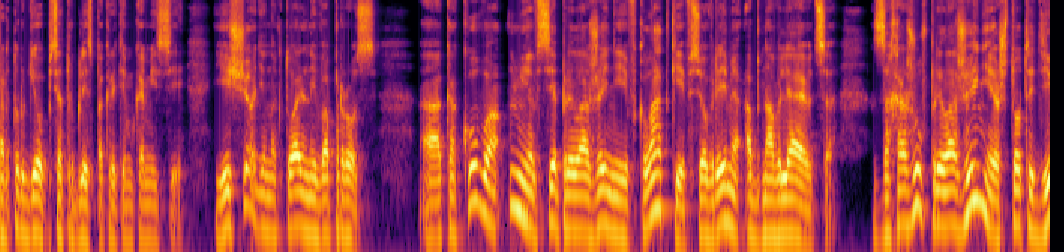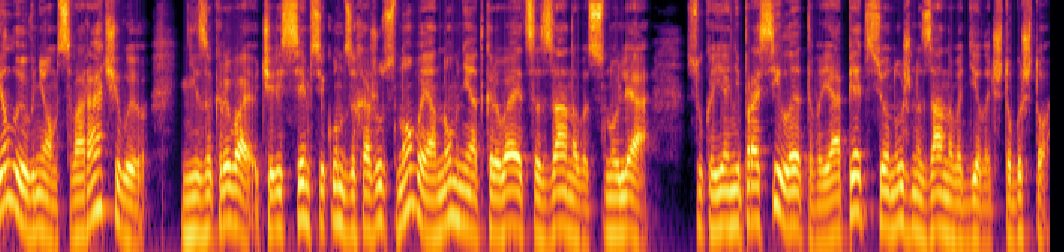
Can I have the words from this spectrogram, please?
Артур Гео 50 рублей с покрытием комиссии. Еще один актуальный вопрос. А какого мне все приложения и вкладки все время обновляются? Захожу в приложение, что-то делаю в нем, сворачиваю, не закрываю. Через 7 секунд захожу снова, и оно мне открывается заново, с нуля. Сука, я не просил этого, и опять все нужно заново делать, чтобы что.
